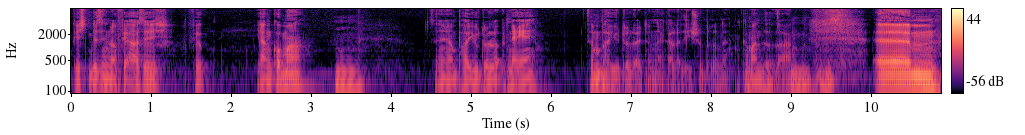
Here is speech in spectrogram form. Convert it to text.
Vielleicht ein bisschen noch für Assig, für Jan Kummer. Hm. Sind ja ein paar gute Leute, nee, sind ein paar gute Leute in der Galerie schon drin, kann man so sagen. Mhm, Ähm,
